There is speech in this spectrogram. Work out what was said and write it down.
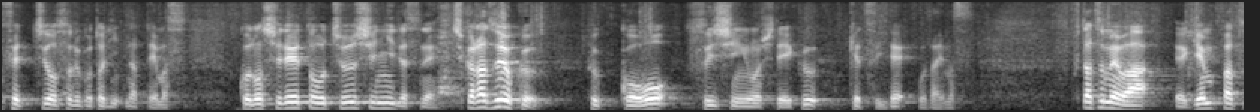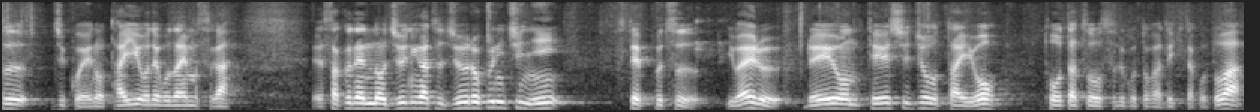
設置をすることになっています。この司令塔を中心にですね、力強く復興を推進をしていく決意でございます。2つ目は、原発事故への対応でございますが、昨年の12月16日に、ステップ2、いわゆる冷温停止状態を到達をすることができたことは、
